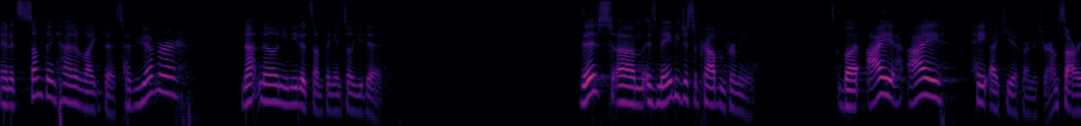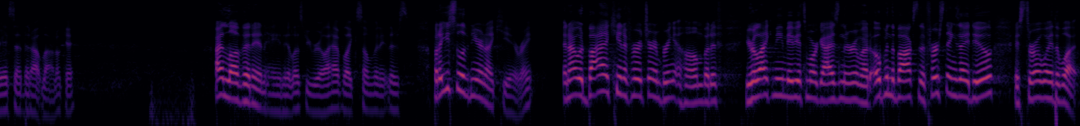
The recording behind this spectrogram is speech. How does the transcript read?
And it's something kind of like this Have you ever not known you needed something until you did? This um, is maybe just a problem for me, but I, I hate IKEA furniture. I'm sorry I said that out loud, okay? I love it and hate it, let's be real. I have like so many, there's, but I used to live near an IKEA, right? And I would buy a can of furniture and bring it home, but if you're like me, maybe it's more guys in the room, I'd open the box and the first things I do is throw away the what?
